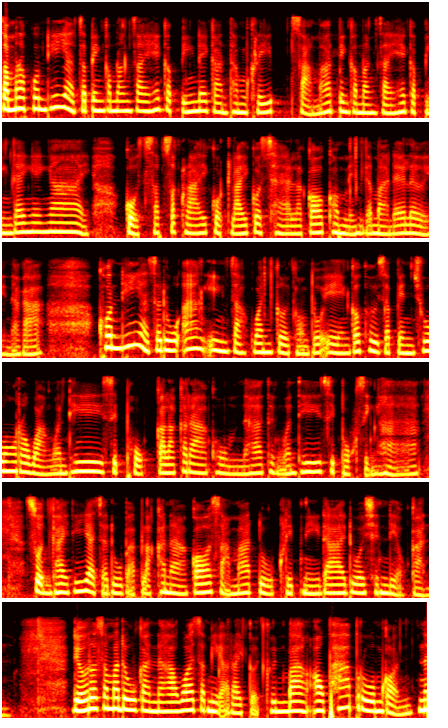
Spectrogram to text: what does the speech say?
สำหรับคนที่อยากจะเป็นกำลังใจให้กับปิงในการทำคลิป สามารถเป็นกำลังใจให้กับปิงได้ง่าย ๆ กด subscribe กดไลค์กดแชร์แล้วก็คอมเมนต์กันมาได้เลยนะคะ คนที่อยากจะดูอ้างอิงจากวันเกิดของตัวเองก็คือจะเป็นช่วงระหว่างวันที่ 16 กรกฎาคมนะคะถึงวันที่16 สิงหา ส่วนใครที่อยากจะดูแบบลัคนาก็สามารถดูคลิปนี้ได้ด้วยเช่นเดียวกัน เดี๋ยวเราจะมาดูกันนะคะว่าจะมีอะไรเกิดขึ้นบ้าง เอาภาพรวมก่อน ใน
